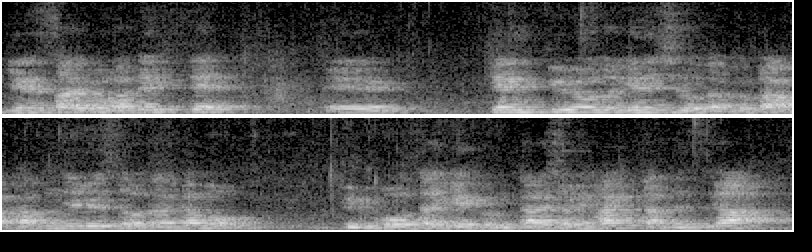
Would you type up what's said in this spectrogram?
減災法ができて、えー、研究用の原子炉だとか核燃料層なんかも防災計画の対象に入ったんですが、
